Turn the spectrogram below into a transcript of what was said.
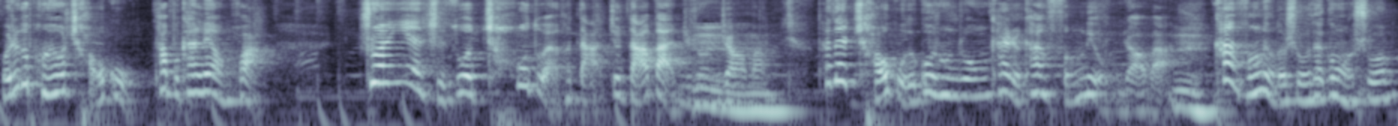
我这个朋友炒股，他不看量化。专业只做超短和打就打板这种，你知道吗？他在炒股的过程中开始看冯柳，你知道吧？看冯柳的时候，他跟我说，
